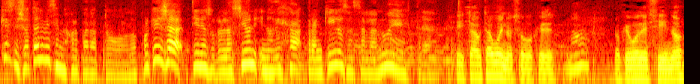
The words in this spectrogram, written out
qué sé yo, tal vez es mejor para todos. Porque ella tiene su relación y nos deja tranquilos hacer la nuestra, Sí, está, está bueno eso vos que, ¿no? Lo que vos decís, ¿no?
